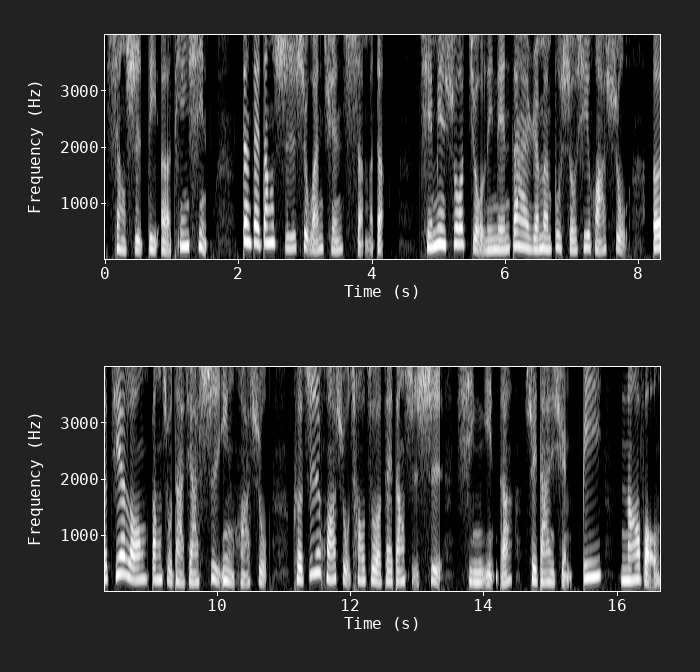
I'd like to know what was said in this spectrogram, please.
像是第二天性，但在当时是完全什么的。前面说九零年代人们不熟悉滑鼠，而接龙帮助大家适应滑鼠。可知滑鼠操作在当时是新颖的，所以答案选 B。Novel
